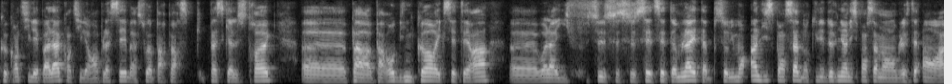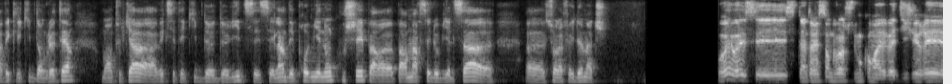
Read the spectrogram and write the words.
que quand il n'est pas là, quand il est remplacé, bah, soit par, Pascal Struck, par, par Robin Core, etc. Voilà, il, ce, ce, ce, cet homme-là est absolument indispensable. Donc, il est devenu indispensable en Angleterre, avec l'équipe d'Angleterre. Bon, en tout cas, avec cette équipe de, de Leeds, c'est l'un des premiers noms couchés par, euh, Marcelo Bielsa euh, euh, sur la feuille de match. Ouais, ouais, c'est intéressant de voir justement comment il va digérer,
